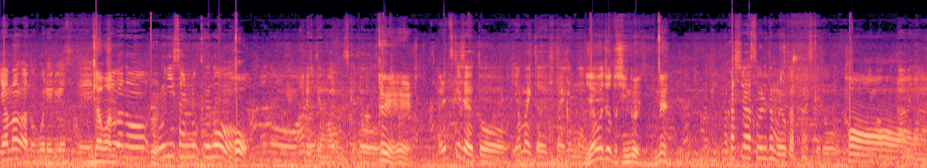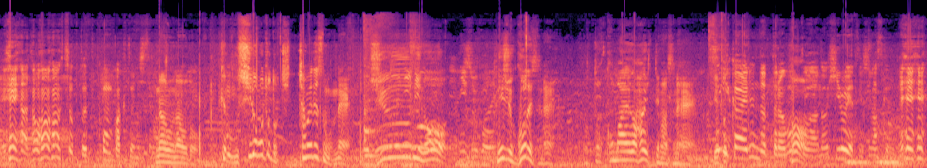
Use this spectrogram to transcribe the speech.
山が登れるやつで、山あのうん。5236のあのある点もあるんですけど、えええあれつけちゃうと山行った時大変なんえで、山ちょっとしんどいですもんね。昔はそれでも良かったんですけど、今もうダメなんで、あのちょっとコンパクトにしてます。なるほどなるほど。けど後ろもちょっとちっちゃめですもんね。12の25。25ですね。男前が入ってますね。次変えるんだったらもっはあとあの広いやつにしますけどね。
